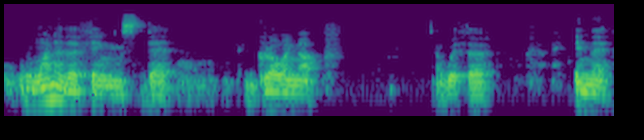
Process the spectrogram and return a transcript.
one of the things that growing up with a in the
